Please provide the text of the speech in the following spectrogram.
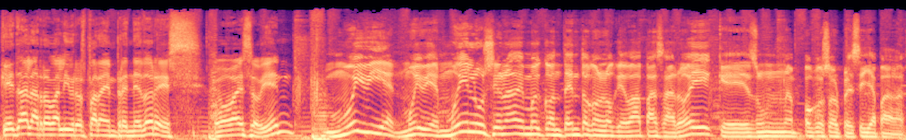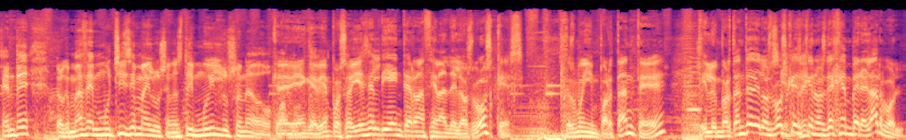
¿Qué tal arroba libros para emprendedores? ¿Cómo va eso? ¿Bien? Muy bien, muy bien. Muy ilusionado y muy contento con lo que va a pasar hoy, que es un poco sorpresilla para la gente, pero que me hace muchísima ilusión. Estoy muy ilusionado. Qué bien, qué bien. Pues hoy es el Día Internacional de los Bosques. Esto es muy importante, ¿eh? Y lo importante de los bosques es que nos dejen ver el árbol.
